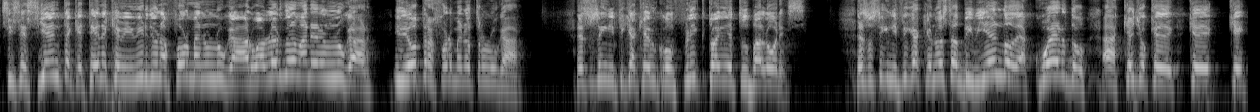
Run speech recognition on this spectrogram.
Si se siente que tiene que vivir de una forma en un lugar o hablar de una manera en un lugar y de otra forma en otro lugar. Eso significa que hay un conflicto ahí de tus valores. Eso significa que no estás viviendo de acuerdo a aquello que, que,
